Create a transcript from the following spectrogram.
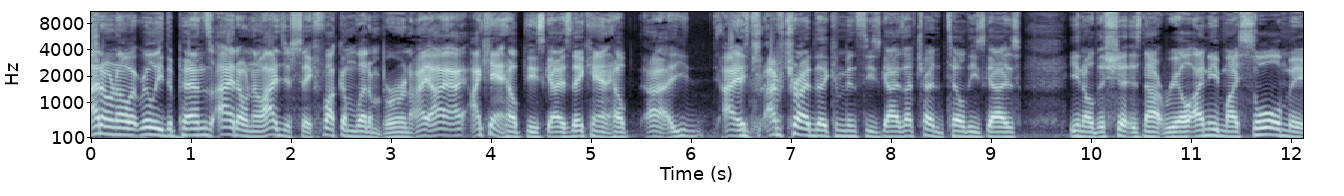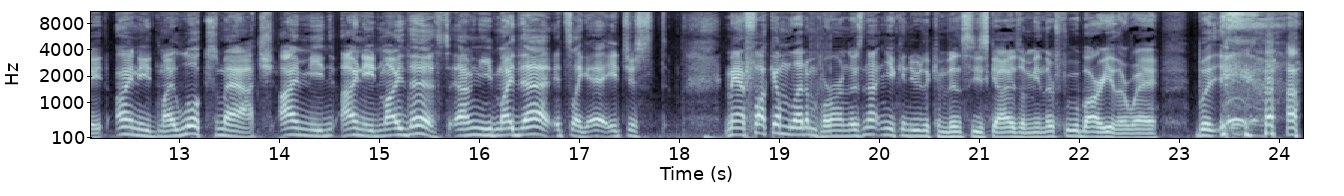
I don't know. It really depends. I don't know. I just say fuck them, let them burn. I, I, I can't help these guys. They can't help. I, I, I've tried to convince these guys. I've tried to tell these guys, you know, this shit is not real. I need my soulmate. I need my looks match. I need, I need my this. I need my that. It's like, eh, it just, man, fuck them, let them burn. There's nothing you can do to convince these guys. I mean, they're FUBAR either way. But,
